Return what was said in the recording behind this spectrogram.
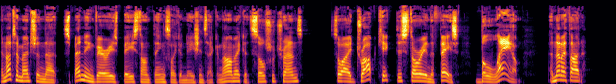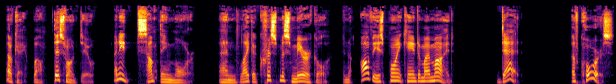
And not to mention that spending varies based on things like a nation's economic and social trends. So I drop kicked this story in the face, blam! And then I thought, okay, well, this won't do. I need something more. And like a Christmas miracle, an obvious point came to my mind debt. Of course.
